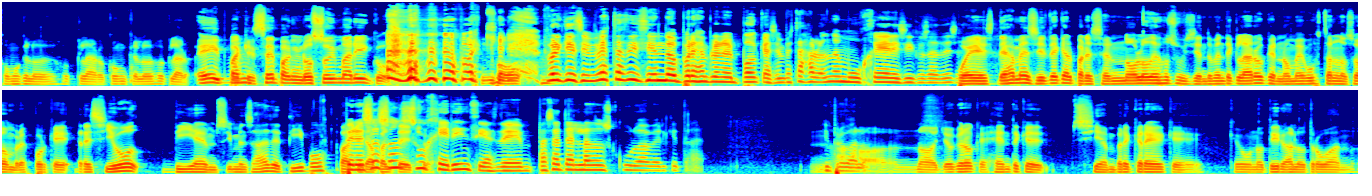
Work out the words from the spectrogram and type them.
¿Cómo que lo dejo claro? ¿Con que lo dejo claro? ¡Ey! Para que sepan, no soy marico. porque, No. porque siempre estás diciendo, por ejemplo, en el podcast, siempre estás hablando de mujeres y cosas de esas. Pues déjame decirte que al parecer no lo dejo suficientemente claro que no me gustan los hombres, porque recibo DMs y mensajes de tipos para pero esos son techo. sugerencias de pásate al lado oscuro a ver qué tal. y probarlo. No, no, yo creo que gente que siempre cree que, que uno tira al otro bando.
